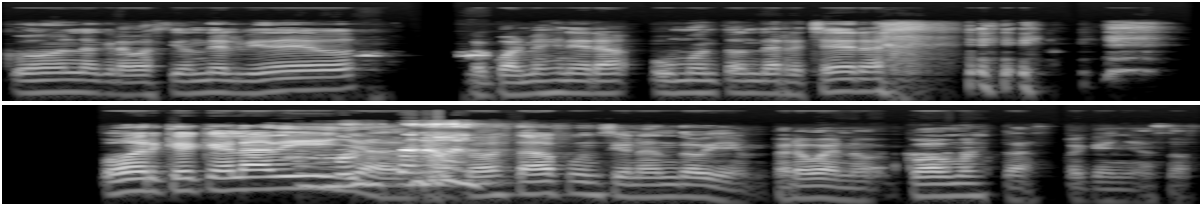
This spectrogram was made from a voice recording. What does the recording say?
con la grabación del video, lo cual me genera un montón de rechera. Porque qué ladilla, todo estaba funcionando bien. Pero bueno, ¿cómo estás, pequeña Sofi?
